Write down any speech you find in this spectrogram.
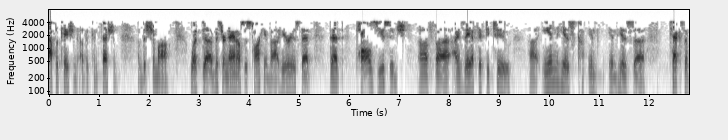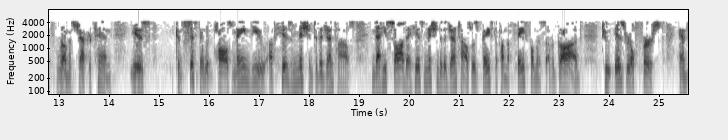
application of the confession of the Shema. What uh, Mr. Nanos is talking about here is that that Paul's usage of uh, Isaiah 52 uh, in his in in his uh, text of Romans chapter 10 is consistent with Paul's main view of his mission to the Gentiles, and that he saw that his mission to the Gentiles was based upon the faithfulness of God to Israel first, and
